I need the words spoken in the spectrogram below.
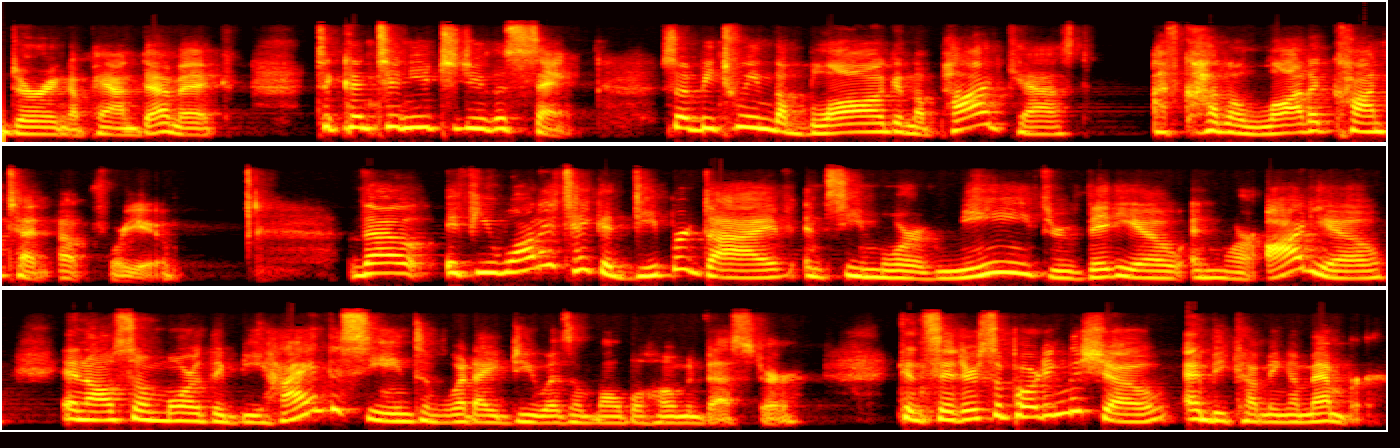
during a pandemic to continue to do the same. So between the blog and the podcast, I've got a lot of content up for you. Though, if you want to take a deeper dive and see more of me through video and more audio, and also more of the behind the scenes of what I do as a mobile home investor, consider supporting the show and becoming a member.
